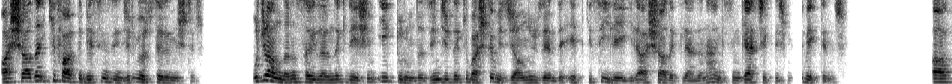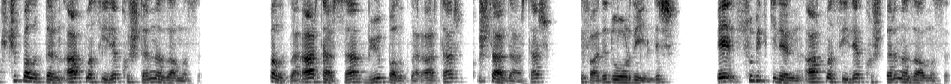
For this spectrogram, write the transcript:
Aşağıda iki farklı besin zinciri gösterilmiştir. Bu canlıların sayılarındaki değişim ilk durumda zincirdeki başka bir canlı üzerinde etkisi ile ilgili aşağıdakilerden hangisinin gerçekleşmesi beklenir? A. Küçük balıkların artması ile kuşların azalması. Balıklar artarsa büyük balıklar artar, kuşlar da artar. İfade doğru değildir. B. Su bitkilerinin artması ile kuşların azalması.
